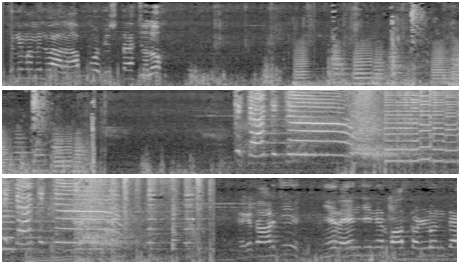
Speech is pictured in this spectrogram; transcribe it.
इतनी में मिलवा रहा आपको रिश्ता चलो। जी? ये रहे इंजीनियर बात कर लो इनका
